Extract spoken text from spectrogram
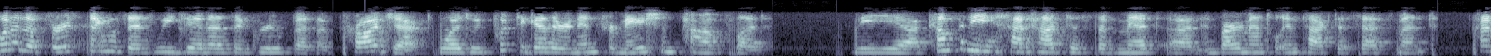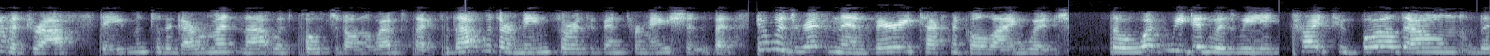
One of the first things that we did as a group, as a project, was we put together an information pamphlet. The uh, company had had to submit an environmental impact assessment, kind of a draft statement to the government, and that was posted on the website. So that was our main source of information, but it was written in very technical language so what we did was we tried to boil down the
